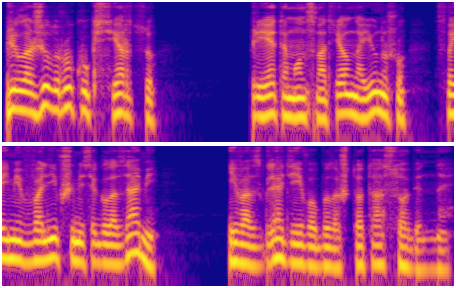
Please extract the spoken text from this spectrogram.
приложил руку к сердцу. При этом он смотрел на юношу своими ввалившимися глазами, и во взгляде его было что-то особенное.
